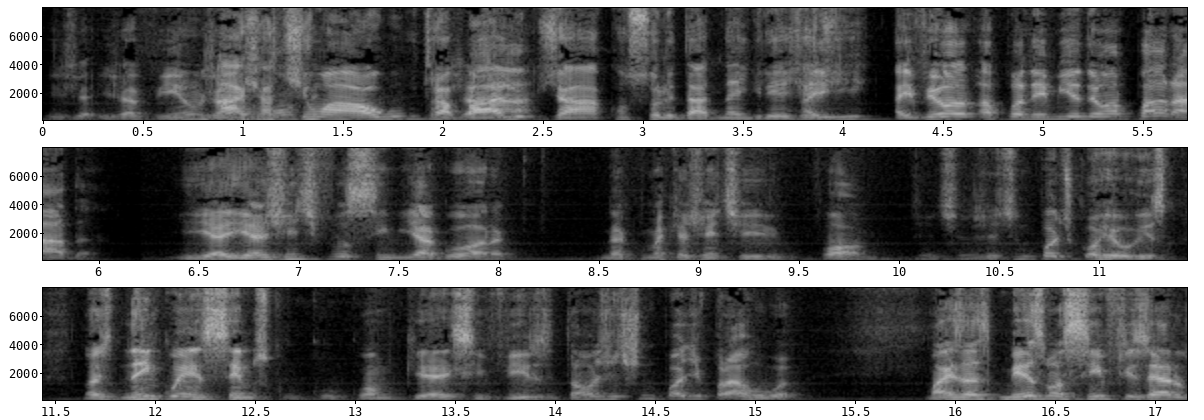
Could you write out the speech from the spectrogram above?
E já, já vinham já. ah, já tinha algo, um trabalho já, consolidado na igreja Aí, de... aí veio a, a pandemia, deu uma parada. E aí a gente falou assim, e agora? Né, como é que a gente... Ó, gente, a gente não pode correr o risco. Nós nem conhecemos co- co- como que é esse vírus, então a gente não pode ir para a rua. Mas as- mesmo assim fizeram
